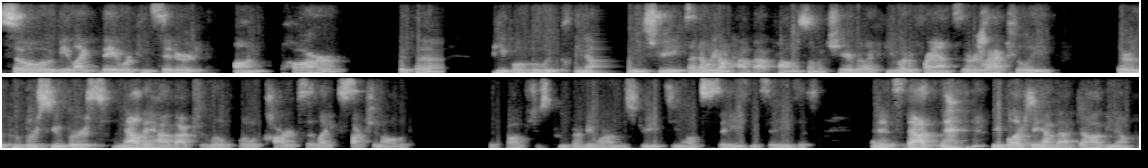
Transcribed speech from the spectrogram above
so it would be like they were considered on par with the people who would clean up in the streets. I know we don't have that problem so much here, but like if you go to France, there's actually there are the pooper scoopers. Now they have actually little little carts that like suction all the, the dogs just poop everywhere on the streets. You know, it's cities and cities. It's, and it's that people actually have that job. You know,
